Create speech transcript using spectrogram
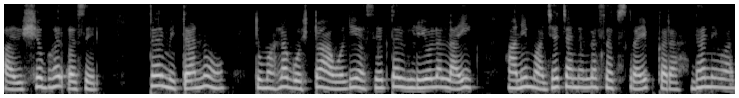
आयुष्यभर असेल. तर मित्रांनो तुम्हाला गोष्ट आवडली असेल तर व्हिडिओला लाईक आणि माझ्या चॅनलला सबस्क्राईब करा. धन्यवाद.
